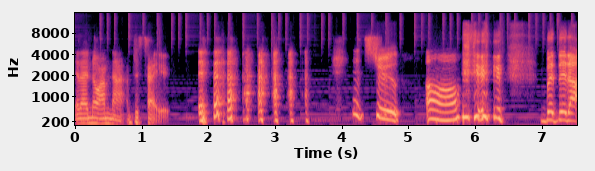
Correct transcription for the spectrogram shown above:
and I know I'm not. I'm just tired. it's true. Oh. but then I,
